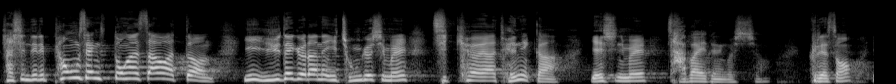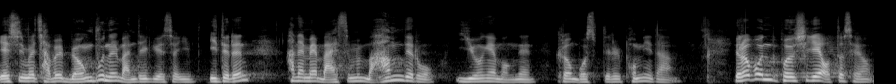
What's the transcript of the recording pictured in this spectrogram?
자신들이 평생 동안 쌓아왔던 이 유대교라는 이 종교심을 지켜야 되니까 예수님을 잡아야 되는 것이죠. 그래서 예수님을 잡을 명분을 만들기 위해서 이들은 하나님의 말씀을 마음대로 이용해 먹는 그런 모습들을 봅니다. 여러분 보시기에 어떠세요?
